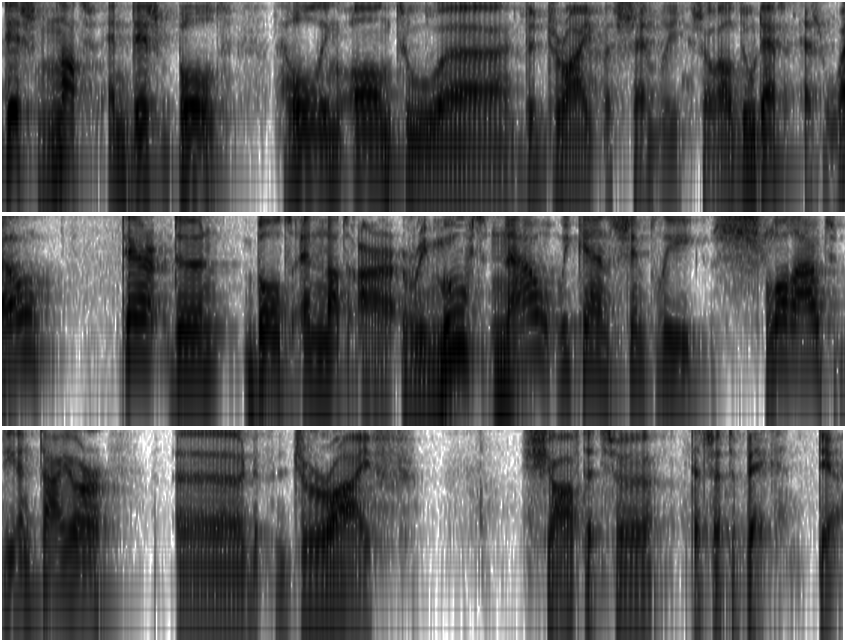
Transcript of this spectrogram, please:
this nut and this bolt holding on to uh, the drive assembly. So I'll do that as well. There the bolt and nut are removed. Now we can simply slot out the entire uh, drive shaft that's, uh, that's at the back. There.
